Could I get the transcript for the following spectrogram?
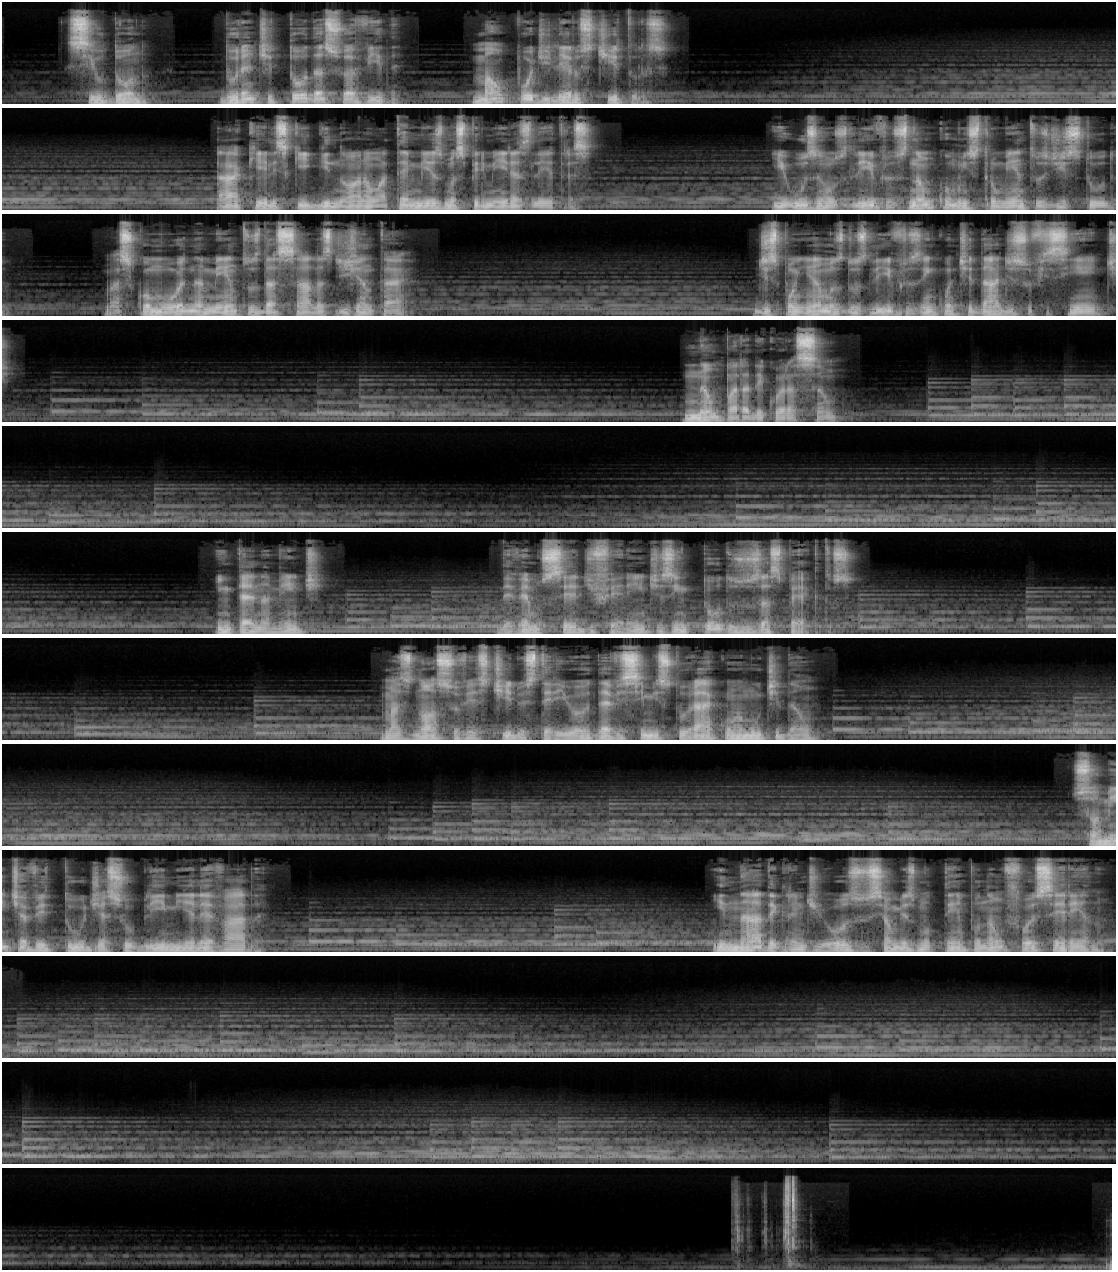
se o dono, durante toda a sua vida, mal pôde ler os títulos? Há aqueles que ignoram até mesmo as primeiras letras e usam os livros não como instrumentos de estudo, mas como ornamentos das salas de jantar. Disponhamos dos livros em quantidade suficiente. Não para decoração. Internamente, devemos ser diferentes em todos os aspectos. Mas nosso vestido exterior deve se misturar com a multidão. Somente a virtude é sublime e elevada. E nada é grandioso se ao mesmo tempo não for sereno.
